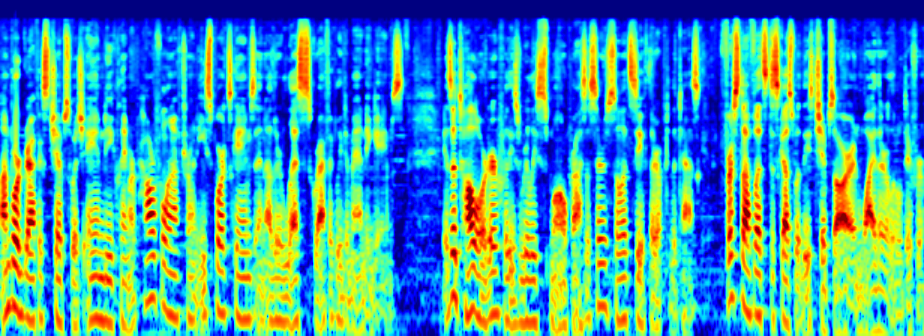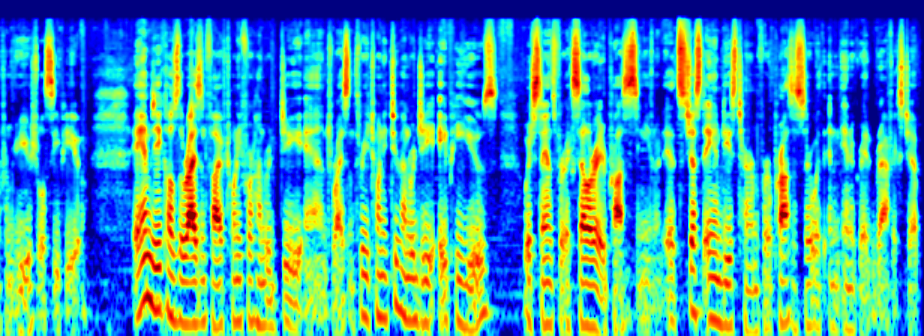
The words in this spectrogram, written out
onboard graphics chips which AMD claim are powerful enough to run esports games and other less graphically demanding games. It's a tall order for these really small processors, so let's see if they're up to the task. First off, let's discuss what these chips are and why they're a little different from your usual CPU. AMD calls the Ryzen 5 2400G and Ryzen 3 2200G APUs, which stands for Accelerated Processing Unit. It's just AMD's term for a processor with an integrated graphics chip.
